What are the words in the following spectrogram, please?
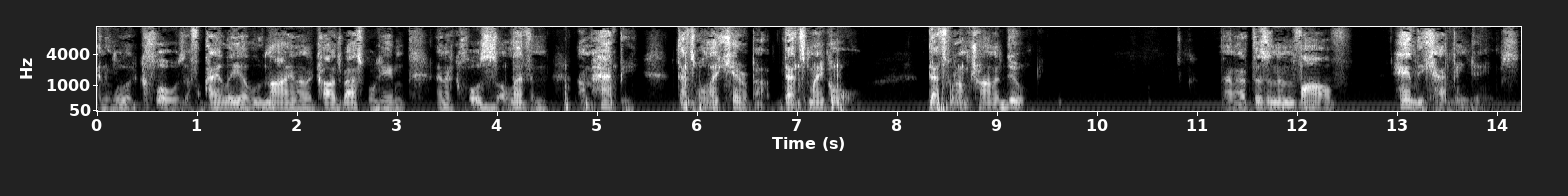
and will it close? If I lay a nine on a college basketball game and it closes 11, I'm happy. That's all I care about. That's my goal. That's what I'm trying to do. Now, that doesn't involve handicapping games.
